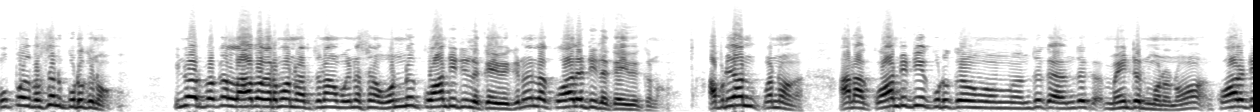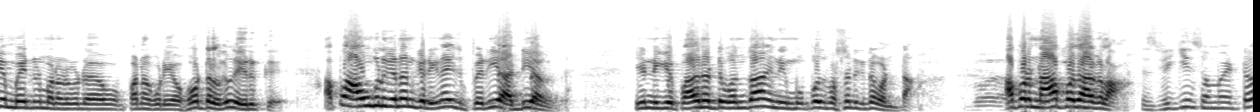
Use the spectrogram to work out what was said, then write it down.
முப்பது பர்சன்ட் கொடுக்கணும். இன்னொரு பக்கம் லாபகரமாக நடத்தினா அவங்க என்ன சொன்னால் ஒன்று குவான்டிட்டியில் கை வைக்கணும் இல்லை குவாலிட்டியில் கை வைக்கணும். அப்படி தான் பண்ணுவாங்க. ஆனால் குவான்டிட்டியை கொடுக்க வந்து வந்து மெயின்டைன் பண்ணணும். குவாலிட்டியை மெயின்டைன் பண்ணக்கூடிய பண்ணக்கூடிய ஹோட்டல்கள் இருக்குது அப்போ அவங்களுக்கு என்னென்னு கேட்டிங்கன்னா இது பெரிய அடி ஆகுது. இன்றைக்கி பதினெட்டு வந்தால் இன்றைக்கி முப்பது பர்சன்ட் கிட்ட வந்துட்டான். அப்புறம் நாற்பது ஆகலாம். ஸ்விக்கி சொமேட்டோ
